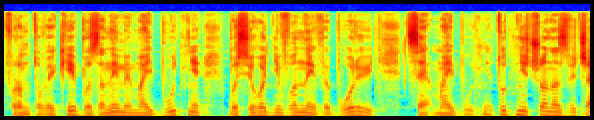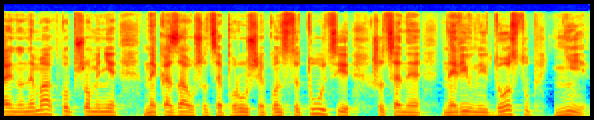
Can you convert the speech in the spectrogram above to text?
фронтовики, бо за ними майбутнє, бо сьогодні вони виборюють це майбутнє. Тут нічого надзвичайно нема. Хлоп, що мені не казав, що це порушення конституції, що це не нерівний доступ. Ні,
